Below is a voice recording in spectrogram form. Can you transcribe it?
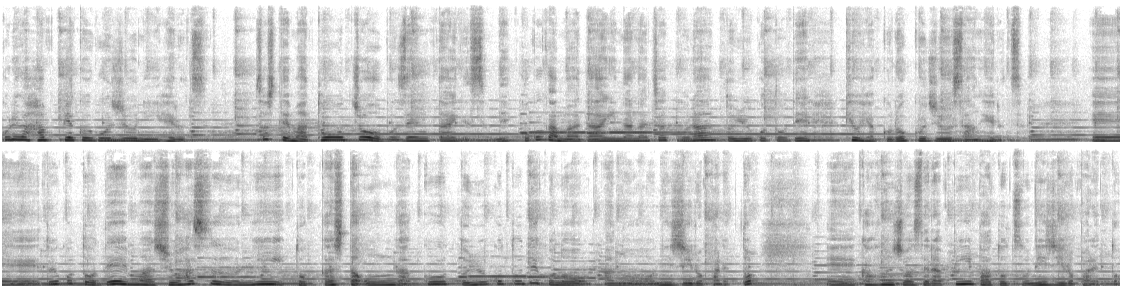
これが 852Hz そしてまあ頭頂部全体ですよね。ここがまあ第7チャクラということで 963Hz、えー、ということで、まあ、周波数に特化した音楽ということでこのあの虹色パレット。えー、花粉症セラピーパート2虹色パレット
